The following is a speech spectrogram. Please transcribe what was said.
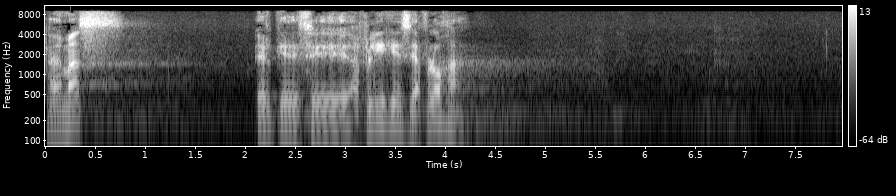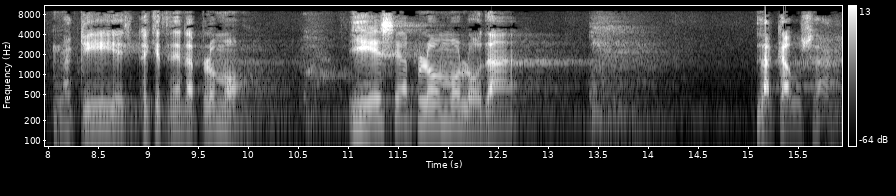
Además, el que se aflige se afloja. Aquí hay que tener aplomo y ese aplomo lo da la causa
